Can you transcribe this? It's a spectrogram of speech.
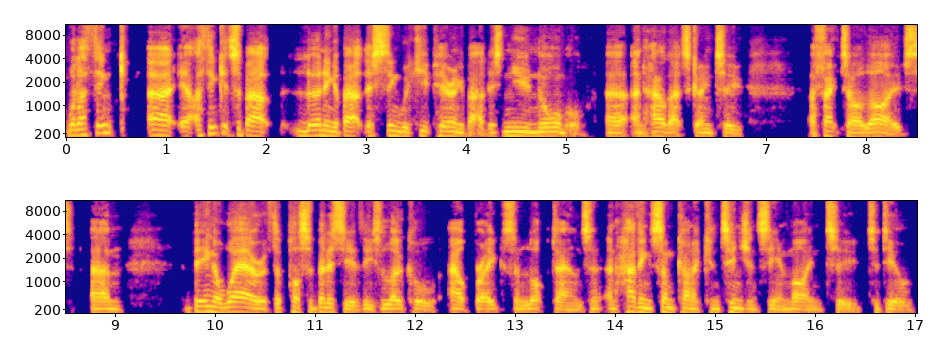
well, I think uh, I think it's about learning about this thing we keep hearing about, this new normal, uh, and how that's going to affect our lives. Um, being aware of the possibility of these local outbreaks and lockdowns, and, and, having some kind of contingency in mind to to deal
